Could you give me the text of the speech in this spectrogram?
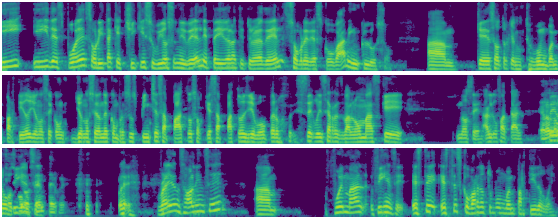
Y, después, ahorita que Chiqui subió su nivel, he pedido la titularidad de él sobre de Escobar incluso, que es otro que no tuvo un buen partido. Yo no sé con, yo no sé dónde compró sus pinches zapatos o qué zapatos llevó, pero ese güey se resbaló más que, no sé, algo fatal. Era pero fíjense, güey. Ryan Hollingshead, fue mal. Fíjense, este, este Escobar no tuvo un buen partido, güey.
